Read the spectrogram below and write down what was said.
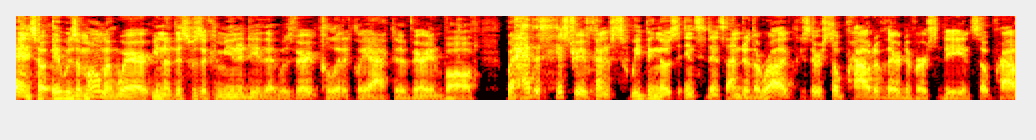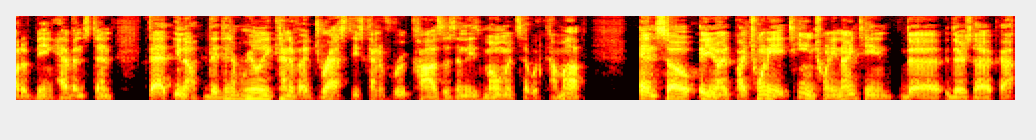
And so it was a moment where, you know, this was a community that was very politically active, very involved, but had this history of kind of sweeping those incidents under the rug because they were so proud of their diversity and so proud of being Evanston that, you know, they didn't really kind of address these kind of root causes and these moments that would come up. And so, you know, by 2018, 2019, the, there's a, a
